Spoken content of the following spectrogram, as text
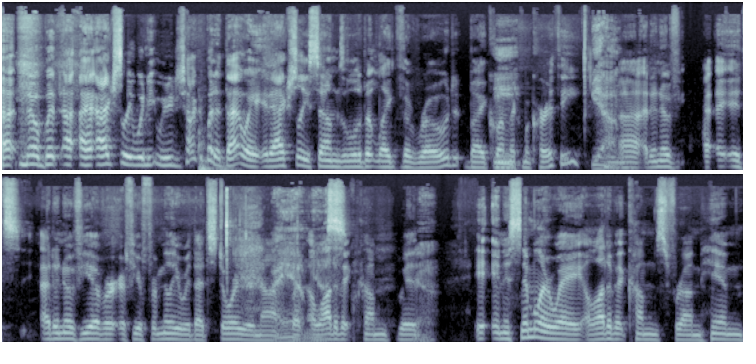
Uh, no, but I, I actually, when you, when you talk about it that way, it actually sounds a little bit like The Road by Cormac McCarthy. Yeah. Uh, I don't know if I- I- it's. I don't know if you ever, if you're familiar with that story or not. I but am, a lot of it comes with, i- in a similar way, a lot of it comes from him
